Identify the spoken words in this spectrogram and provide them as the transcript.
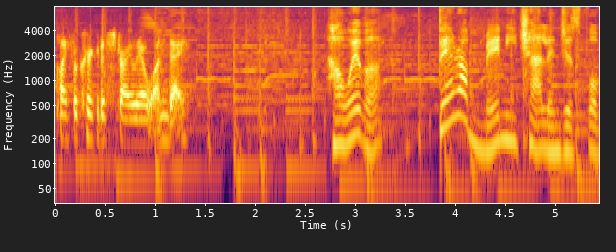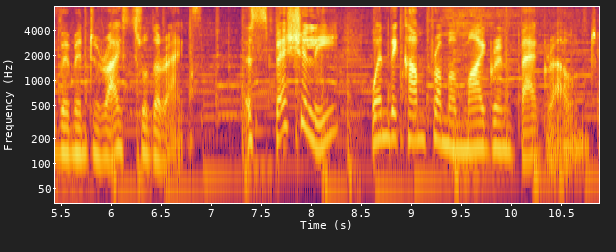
play for Cricket Australia one day. However, there are many challenges for women to rise through the ranks, especially when they come from a migrant background.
